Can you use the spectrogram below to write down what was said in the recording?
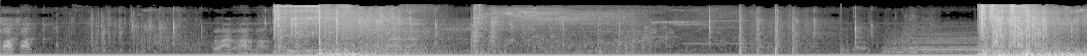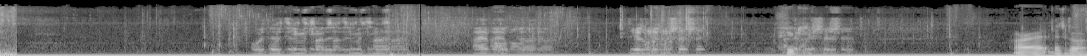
What the fuck? What happened? Oh, wait, there's a team inside, there's a team inside. I have ult, uh, Do you guys want to push it? I think we should. Alright, let's go.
